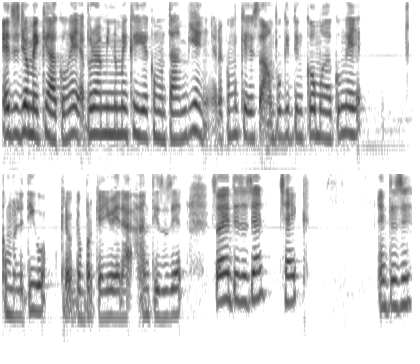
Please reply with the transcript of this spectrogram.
Entonces yo me quedaba con ella, pero a mí no me caía como tan bien. Era como que estaba un poquito incómoda con ella como les digo, creo que porque yo era antisocial. ¿Soy antisocial? Check. Entonces,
